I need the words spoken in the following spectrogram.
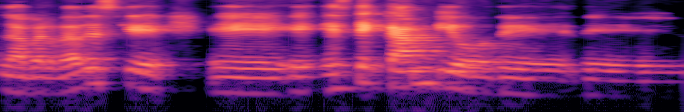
La, verdad es que eh, este cambio de,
